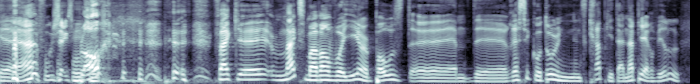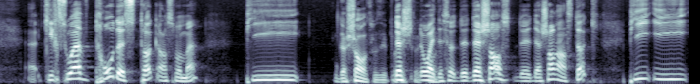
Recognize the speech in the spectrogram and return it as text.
euh, hein, faut que j'explore. fait que Max m'avait envoyé un post euh, de Recic Auto, une, une scrap qui est à Napierville, euh, qui reçoivent trop de stock en ce moment. Puis De short, vous de, ch- ouais, de, ça, de, de chars, de, de chars en stock. Puis ils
